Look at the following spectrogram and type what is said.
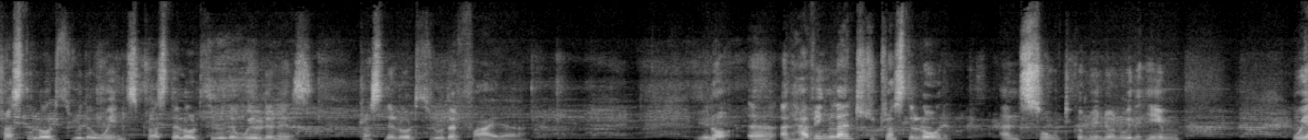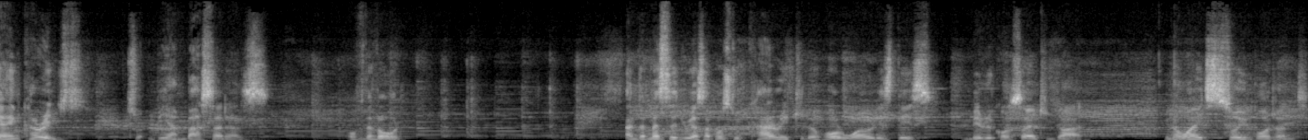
trust the Lord through the winds, trust the Lord through the wilderness, trust the Lord through the fire. You know, uh, and having learned to trust the Lord and sought communion with Him, we are encouraged to be ambassadors of the Lord. And the message we are supposed to carry to the whole world is this be reconciled to God. You know why it's so important?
